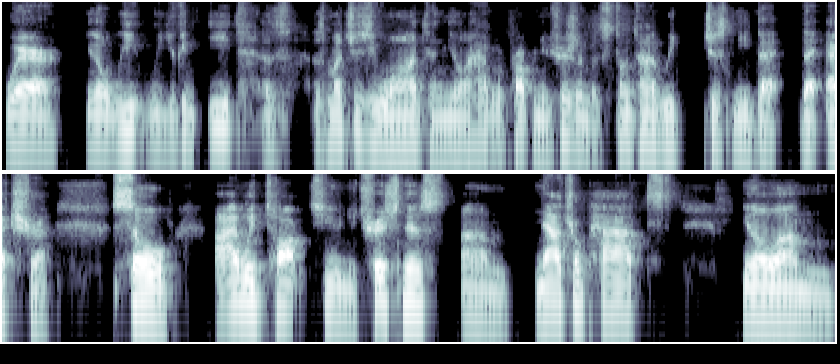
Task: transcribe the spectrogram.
where you know we, we you can eat as as much as you want and you know have a proper nutrition, but sometimes we just need that that extra. So I would talk to nutritionists, um, naturopaths, you know, um,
